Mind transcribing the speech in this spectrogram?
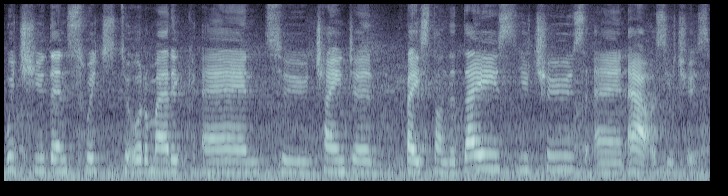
which you then switch to automatic and to change it based on the days you choose and hours you choose.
